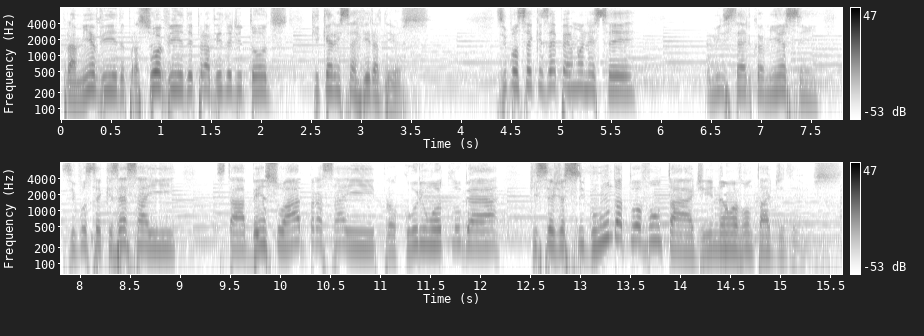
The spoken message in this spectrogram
para a minha vida, para a sua vida e para a vida de todos que querem servir a Deus. Se você quiser permanecer, o ministério caminha assim. Se você quiser sair, está abençoado para sair, procure um outro lugar que seja segundo a tua vontade e não a vontade de Deus.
